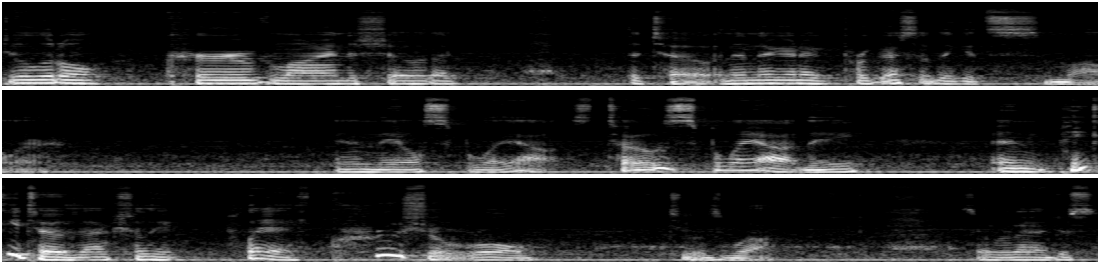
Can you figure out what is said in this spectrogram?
do a little curved line to show that the toe, and then they're gonna progressively get smaller. And they'll splay out. Toes splay out, they, and pinky toes actually play a crucial role too as well. So we're gonna just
